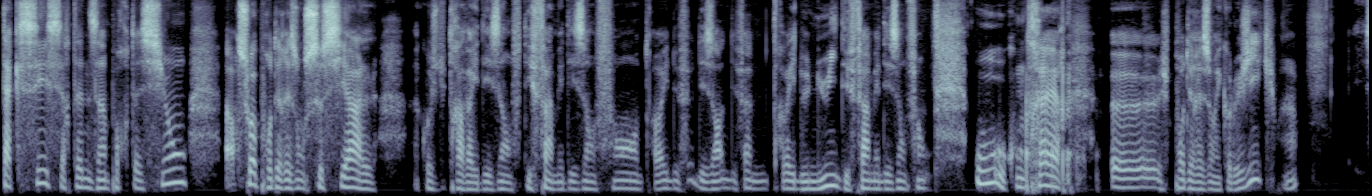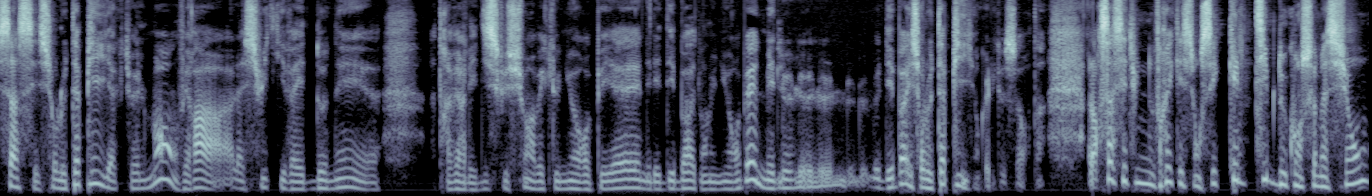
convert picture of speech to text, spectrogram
taxer certaines importations, alors soit pour des raisons sociales, à cause du travail des, des femmes et des enfants, travail de, des, femmes, travail de nuit des femmes et des enfants, ou au contraire pour des raisons écologiques. Hein. Ça, c'est sur le tapis actuellement. On verra la suite qui va être donnée à travers les discussions avec l'Union européenne et les débats dans l'Union européenne, mais le, le, débat est sur le tapis en quelque sorte. Hein. Alors ça, c'est une vraie question. C'est quel type de consommation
